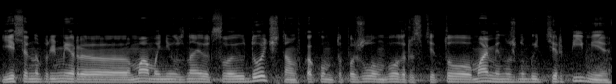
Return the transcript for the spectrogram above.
если, например, э, мама не узнает свою дочь там в каком-то пожилом возрасте, то маме нужно быть терпимее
